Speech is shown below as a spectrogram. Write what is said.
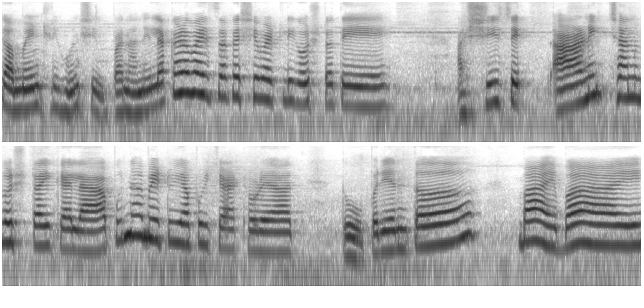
कमेंट लिहून शिल्पानानीला कळवायचं कशी वाटली गोष्ट ते? अशीच एक आणि छान गोष्ट ऐकायला पुन्हा भेटूया पुढच्या आठवड्यात. तोपर्यंत बाय बाय.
